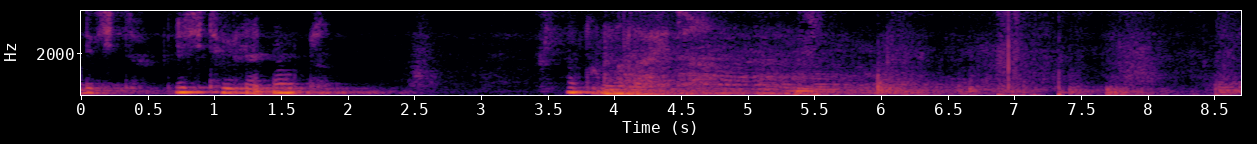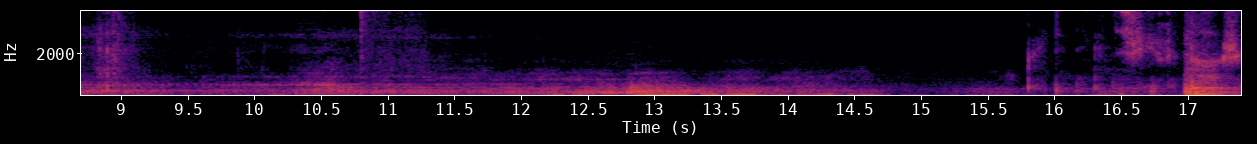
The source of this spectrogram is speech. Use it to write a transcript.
Licht, Lichthülle und. Und tut mir leid. Okay, die nächste Chefetage.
